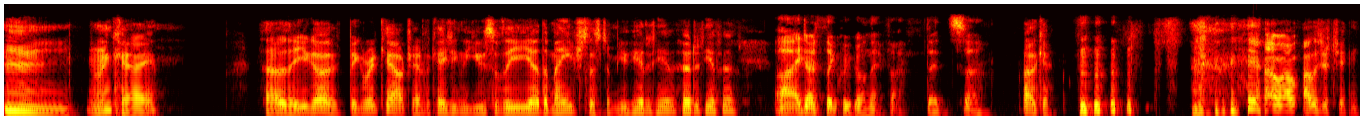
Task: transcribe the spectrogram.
Mm. Okay. So there you go, Big Red Couch advocating the use of the uh, the mage system. You heard it here, heard it here first. I don't think we've gone that far. That's uh, Okay. I, I- I was just checking.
